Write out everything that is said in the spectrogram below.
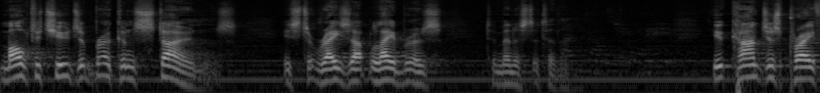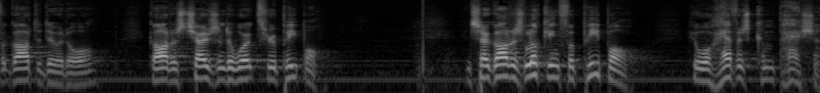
multitudes of broken stones is to raise up laborers to minister to them. You can't just pray for God to do it all. God has chosen to work through people. And so God is looking for people who will have his compassion.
